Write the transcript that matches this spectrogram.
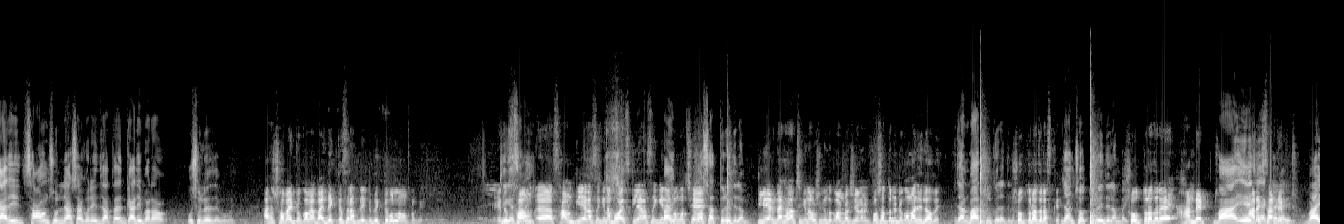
গাড়ির সাউন্ড শুনলে আশা করি যাতায়াত গাড়ি ভাড়া উসুল হয়ে যাব ভাই। আচ্ছা সবাই একটু কমে ভাই দেখতেছেন আপনি? একটু দেখতে বললাম আপনাকে। সাউন্ড সাউন্ড ক্লিয়ার আছে কিনা? ভয়েস ক্লিয়ার আছে কিনা? এবং হচ্ছে পঁচাত্তরে দিলাম। ক্লিয়ার দেখা যাচ্ছে কিনা? অবশ্যই কিন্তু কমেন্ট বক্সে জানাবেন। পঁচাত্তর একটু কমা দিলে হবে। যান বাহাত্তর করে দিলাম। সত্তর হাজার আজকে। যান সত্তরে দিলাম ভাই। সত্তর হাজারে হান্ড্রেড ভাই এই যে 100 ভাই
